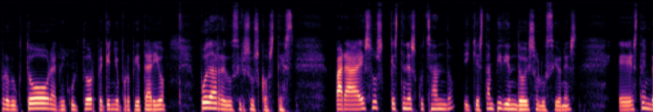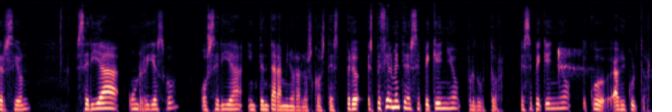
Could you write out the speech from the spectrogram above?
productor, agricultor, pequeño propietario, pueda reducir sus costes para esos que estén escuchando y que están pidiendo hoy soluciones, eh, esta inversión sería un riesgo o sería intentar aminorar los costes, pero especialmente en ese pequeño productor, ese pequeño agricultor.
